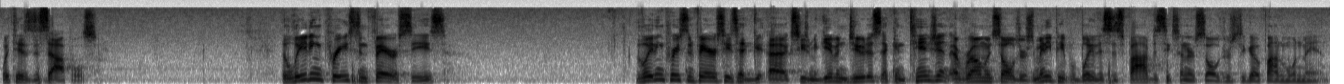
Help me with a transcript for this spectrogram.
with his disciples. The leading priests and Pharisees the leading priests and Pharisees had, uh, excuse me, given Judas a contingent of Roman soldiers. Many people believe this is five to 600 soldiers to go find one man.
